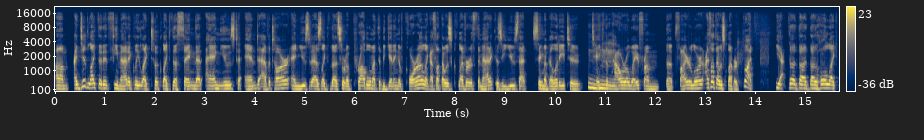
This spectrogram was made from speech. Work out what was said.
Um, I did like that it thematically like took like the thing that Ang used to end Avatar and used it as like the sort of problem at the beginning of Korra. Like I thought that was clever thematic because he used that same ability to take the Mhm. power away from the Fire Lord. I thought that was clever, but yeah, the the the whole like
